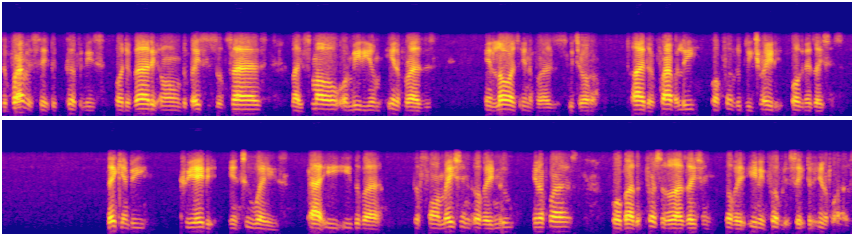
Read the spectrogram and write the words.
The private sector companies are divided on the basis of size, like small or medium enterprises, and large enterprises, which are either privately or publicly traded organizations. They can be created in two ways, i.e., either by the formation of a new enterprise or by the personalization of a, any public sector enterprise.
